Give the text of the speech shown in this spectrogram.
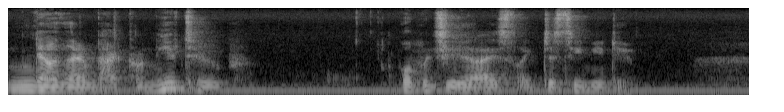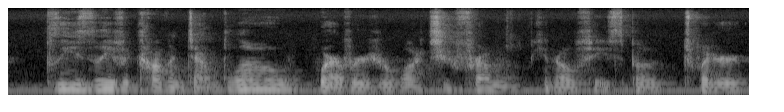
now that I'm back on YouTube, what would you guys like to see me do? Please leave a comment down below wherever you're watching from, you know, Facebook, Twitter,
